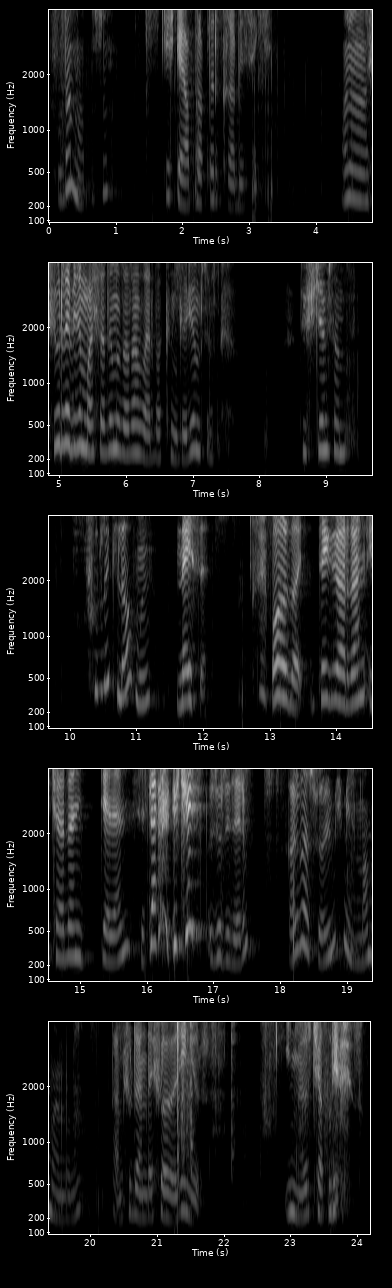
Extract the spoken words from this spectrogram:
Şuradan mı atlasam? Keşke yaprakları kırabilsek. Ana şurada bizim başladığımız adam var. Bakın görüyor musunuz? Düşeceğim sandım. Şuradaki lav mı? Neyse. Bu arada tekrardan içeriden gelen sesler için özür dilerim. Galiba söylemiş miydim lan ben bunu? Tamam şuradan da şöyle iniyoruz. İnmiyoruz çakılıyoruz.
